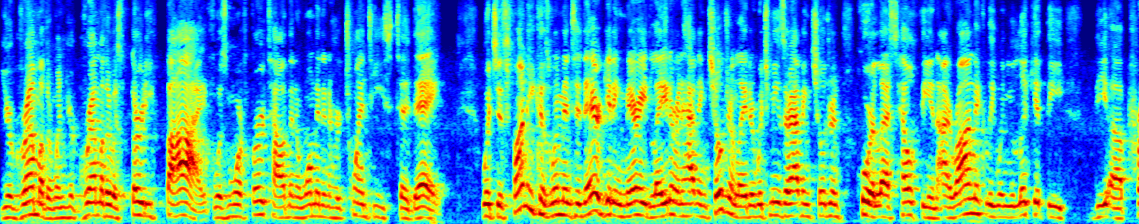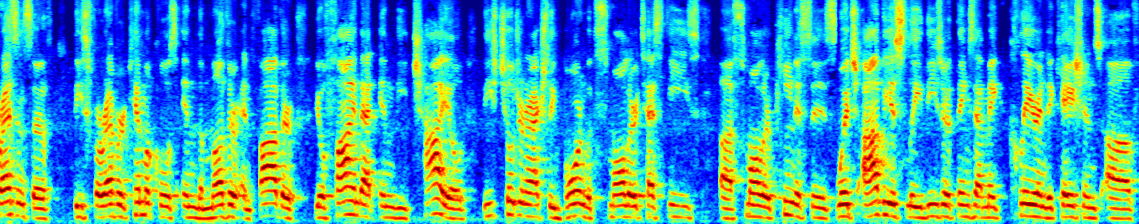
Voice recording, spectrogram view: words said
your grandmother, when your grandmother was 35, was more fertile than a woman in her 20s today. Which is funny because women today are getting married later and having children later, which means they're having children who are less healthy. And ironically, when you look at the the uh, presence of these forever chemicals in the mother and father, you'll find that in the child, these children are actually born with smaller testes, uh, smaller penises, which obviously these are things that make clear indications of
